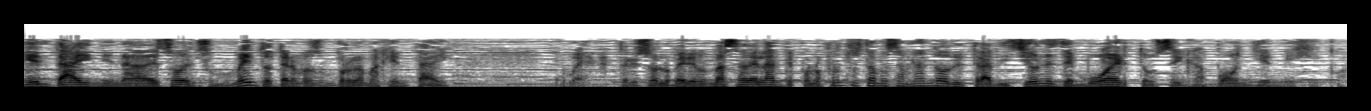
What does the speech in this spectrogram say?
hentai ni nada de eso, en su momento tenemos un programa hentai. Bueno, pero eso lo veremos más adelante. Por lo pronto estamos hablando de tradiciones de muertos en Japón y en México.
